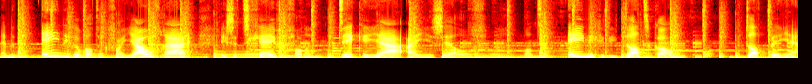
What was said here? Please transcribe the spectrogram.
En het enige wat ik van jou vraag is het geven van een dikke ja aan jezelf. Want de enige die dat kan, dat ben jij.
